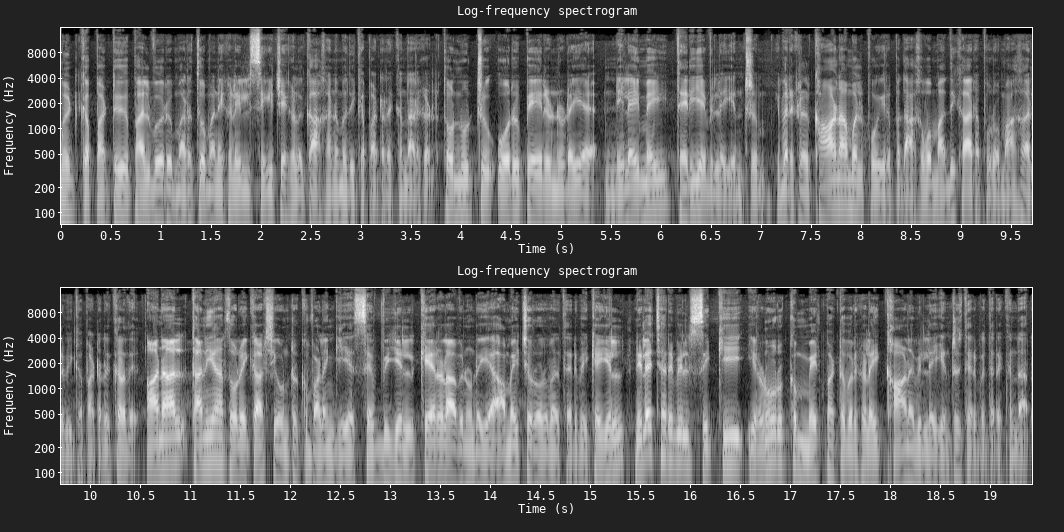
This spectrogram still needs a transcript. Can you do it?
மீட்கப்பட்டு பல்வேறு மருத்துவமனைகளில் சிகிச்சைகளுக்காக அனுமதிக்கப்பட்டிருக்கின்றார்கள். தொன்னூற்று ஒரு பேரினுடைய நிலைமை தெரியவில்லை என்றும் இவர்கள் காணாமல் போயிருப்பதாகவும் அதிகாரப்பூர்வமாக அறிவிக்கப்பட்டிருக்கிறது. ஆனால் தனியார் தொலைக்காட்சி ஒன்றுக்கு வழங்கிய செவ்வியில் கேரளாவினுடைய அமைச்சர் ஒருவர் தெரிவிக்கையில் நிலச்சரிவில் சிக்கி இருநூறுக்கும் மேற்பட்டவர்களை காணவில்லை என்று தெரிவித்திருக்கின்றார்.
